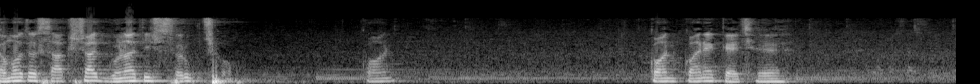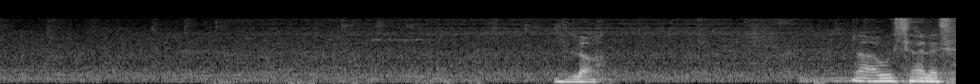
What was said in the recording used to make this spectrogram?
તમે તો સાક્ષાત ગુણાતી સ્વરૂપ છો. કોણ? કોણ કોને કહે છે? આવું ચાલે છે.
